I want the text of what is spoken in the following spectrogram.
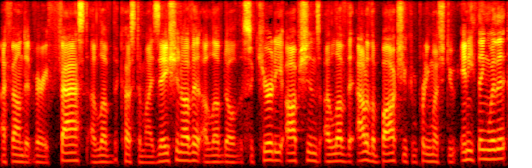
I found it very fast. I love the customization of it. I loved all the security options. I love that out of the box, you can pretty much do anything with it.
